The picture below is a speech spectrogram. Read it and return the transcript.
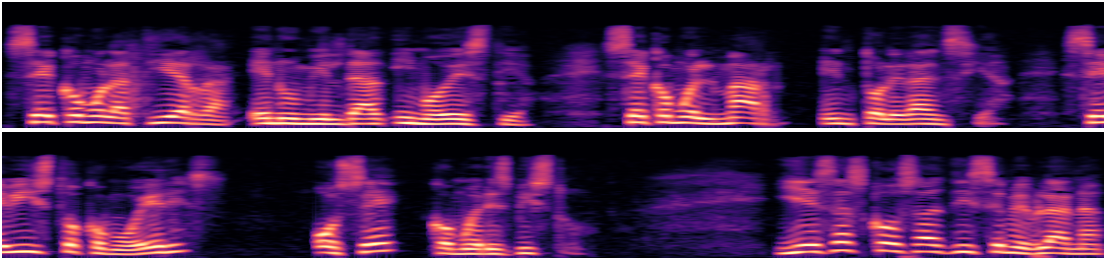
Sé como la tierra en humildad y modestia. Sé como el mar en tolerancia. Sé visto como eres o sé como eres visto. Y esas cosas, dice Meblana,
